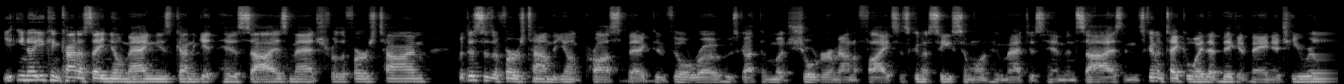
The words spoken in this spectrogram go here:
you, you know, you can kind of say Neil Magny's kind of getting his size matched for the first time. But this is the first time the young prospect in Phil Rowe, who's got the much shorter amount of fights, is going to see someone who matches him in size, and it's going to take away that big advantage. He really.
